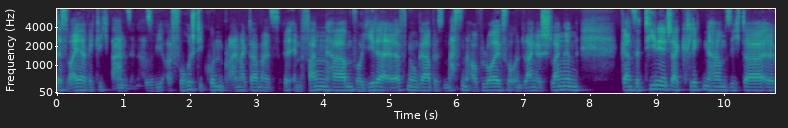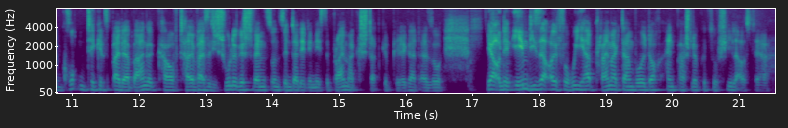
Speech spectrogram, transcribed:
Das war ja wirklich Wahnsinn. Also wie euphorisch die Kunden Primark damals äh, empfangen haben. Vor jeder Eröffnung gab es Massenaufläufe und lange Schlangen ganze Teenager-Klicken haben sich da äh, Gruppentickets bei der Bahn gekauft, teilweise die Schule geschwänzt und sind dann in die nächste Primark-Stadt gepilgert. Also ja, und in eben dieser Euphorie hat Primark dann wohl doch ein paar Schlücke zu viel aus der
